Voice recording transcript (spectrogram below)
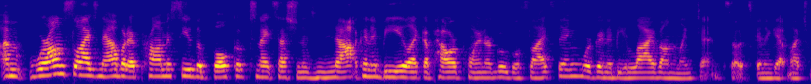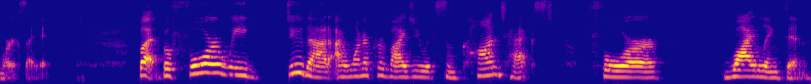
I'm, we're on slides now, but I promise you the bulk of tonight's session is not going to be like a PowerPoint or Google Slides thing. We're going to be live on LinkedIn, so it's going to get much more exciting. But before we do that, I want to provide you with some context for why LinkedIn,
